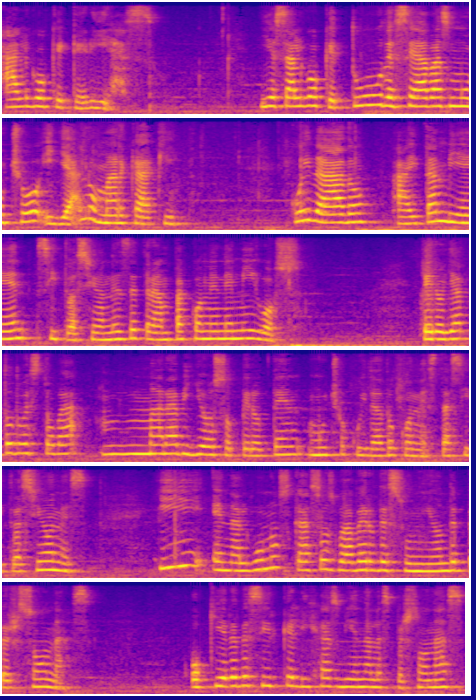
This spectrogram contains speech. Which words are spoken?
algo que querías. Y es algo que tú deseabas mucho y ya lo marca aquí. Cuidado, hay también situaciones de trampa con enemigos. Pero ya todo esto va maravilloso, pero ten mucho cuidado con estas situaciones. Y en algunos casos va a haber desunión de personas. O quiere decir que elijas bien a las personas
